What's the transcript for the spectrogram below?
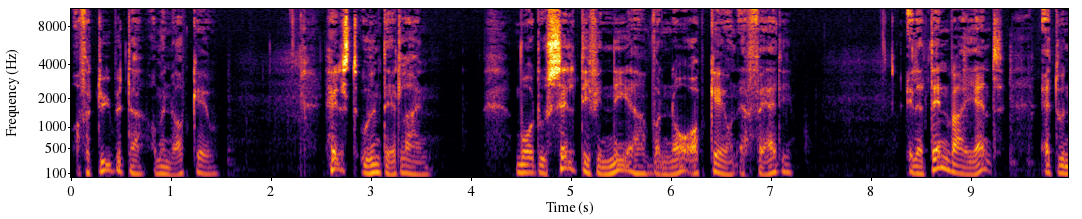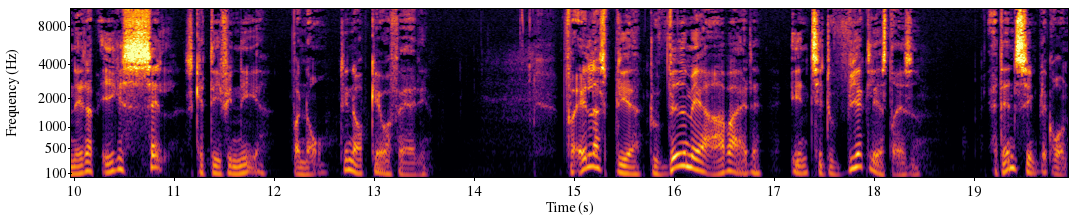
og fordybe dig om en opgave. Helst uden deadline, hvor du selv definerer, hvornår opgaven er færdig. Eller den variant, at du netop ikke selv skal definere, hvornår din opgave er færdig. For ellers bliver du ved med at arbejde, indtil du virkelig er stresset. Af den simple grund,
